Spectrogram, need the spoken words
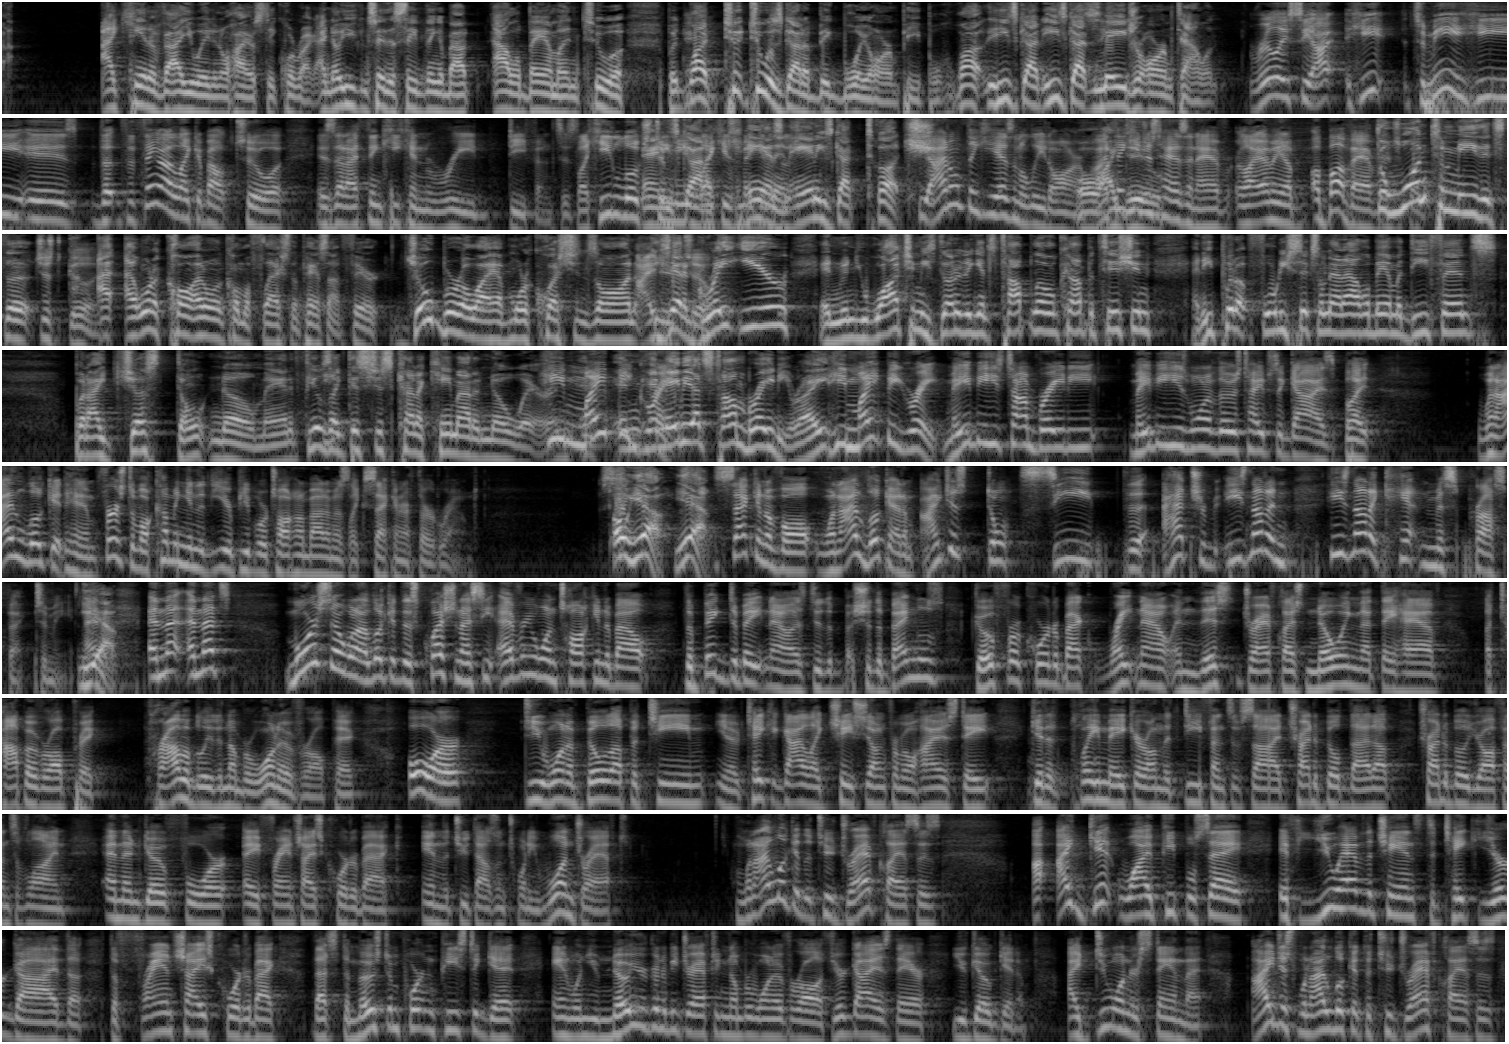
I can't evaluate an Ohio State quarterback. I know you can say the same thing about Alabama and Tua, but what Tua, Tua's got a big boy arm. People, he's got he's got major arm talent. Really? See, I he to me he is the the thing I like about Tua is that I think he can read defenses. Like he looks And to me like he's making cannon, this- and he's got touch. See, I don't think he has an elite arm. Oh, I I think he just has an average. Like I mean, a, above average. The one to me that's the Just good. I, I want to call. I don't want to call him a flash in the pants. Not fair. Joe Burrow. I have more questions on. I he's had a great year, and when you watch him, he's done it against top level competition, and he put up forty six on that Alabama defense. But I just don't know, man. It feels like this just kind of came out of nowhere. He And- might be and- and maybe that's Tom Brady, right? he might be great. Maybe he's Tom Brady. Maybe he's one of those types of guys. But when I look at him, first of all, coming into the year, people were talking about him as like second or third round. oh yeah, yeah. Second of all, when I look at him, I just don't see the attribute. He's not a he's not a can't miss prospect to me. And- Yeah. and, that and that's more so when I look at this question. I see everyone talking about the big debate now is do the should the Bengals go for a quarterback right now in this draft class, knowing that they have a top overall pick, probably the number one overall pick, or do you want to build up a team? You know, take a guy like Chase Young from Ohio State, get a playmaker on the defensive side, try to build that up, try to build your offensive line, and then go for a franchise quarterback in the 2021 draft. When I look at the two draft classes, I, get why people say if you have the chance to take your guy, the the franchise quarterback, that's the most important piece to get. And when you know you're going to be drafting number one overall, if your guy is there, you go get him. I do understand that. I just when I look at the two draft classes,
